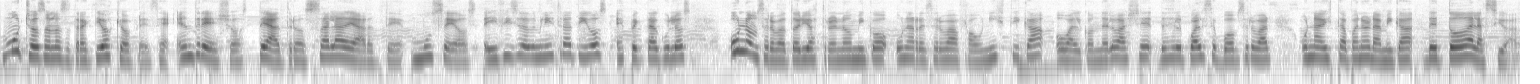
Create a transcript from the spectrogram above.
Muchos son los atractivos que ofrece, entre ellos teatros, sala de arte, museos, edificios administrativos, espectáculos, un observatorio astronómico, una reserva faunística o balcón del valle desde el cual se puede observar una vista panorámica de toda la ciudad.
